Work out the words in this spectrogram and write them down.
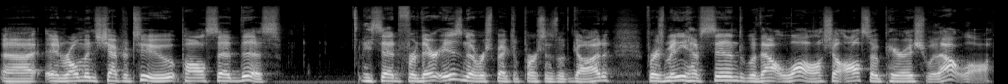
Uh, in Romans chapter two, Paul said this. He said, "For there is no respect of persons with God. For as many have sinned without law shall also perish without law,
